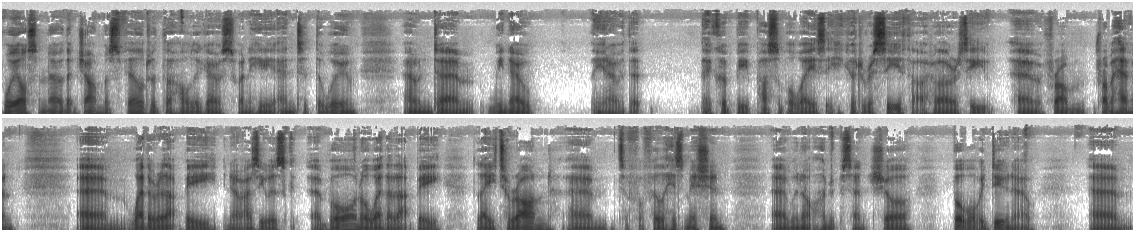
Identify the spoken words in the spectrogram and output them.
We also know that John was filled with the Holy Ghost when he entered the womb, and um, we know, you know, that there could be possible ways that he could receive that authority uh, from from heaven um, whether that be you know as he was uh, born or whether that be later on um, to fulfill his mission. Uh, we're not 100% sure, but what we do know, um,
